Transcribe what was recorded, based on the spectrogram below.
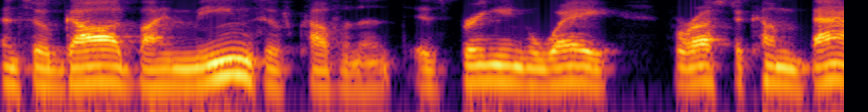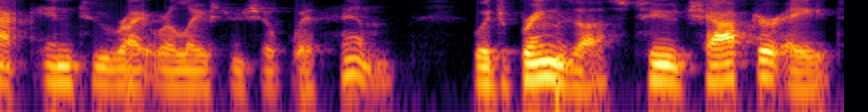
And so, God, by means of covenant, is bringing away for us to come back into right relationship with Him, which brings us to chapter 8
